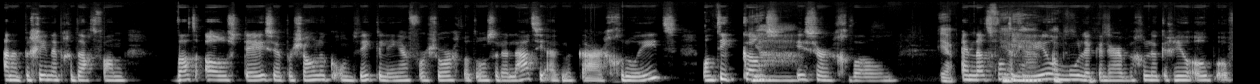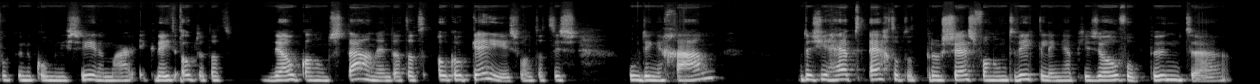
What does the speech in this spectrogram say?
aan het begin heb gedacht van... wat als deze persoonlijke ontwikkeling ervoor zorgt dat onze relatie uit elkaar groeit? Want die kans is er gewoon. Ja. En dat vond ik heel moeilijk. En daar hebben we gelukkig heel open over kunnen communiceren. Maar ik weet ook dat dat wel kan ontstaan en dat dat ook oké is, want dat is hoe dingen gaan. Dus je hebt echt op dat proces van ontwikkeling heb je zoveel punten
